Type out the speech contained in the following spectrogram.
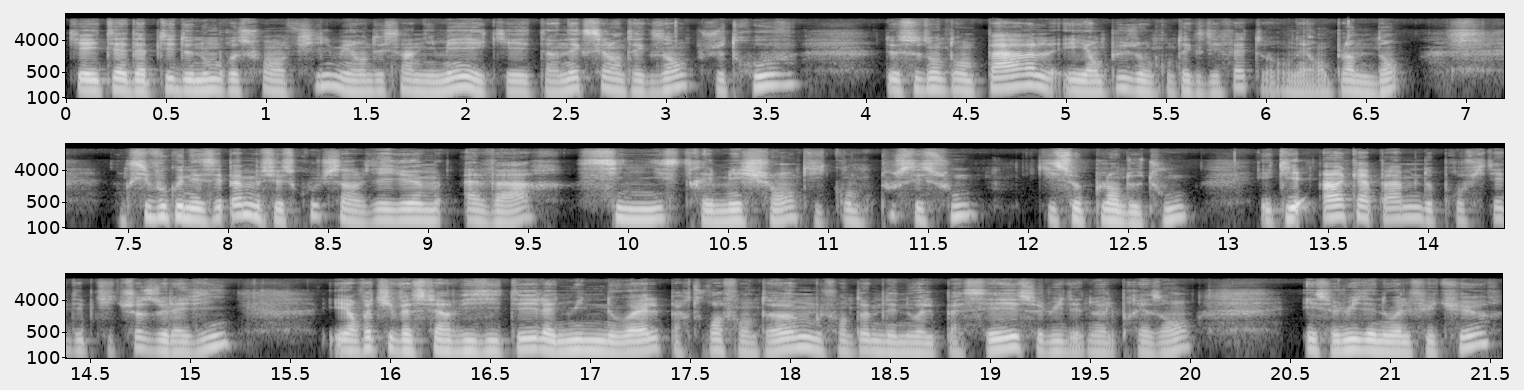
qui a été adapté de nombreuses fois en film et en dessin animé, et qui est un excellent exemple, je trouve, de ce dont on parle, et en plus dans le contexte des fêtes, on est en plein dedans. Donc si vous connaissez pas Monsieur Scrooge, c'est un vieil homme avare, sinistre et méchant, qui compte tous ses sous qui se plaint de tout et qui est incapable de profiter des petites choses de la vie. Et en fait, il va se faire visiter la nuit de Noël par trois fantômes, le fantôme des Noëls passés, celui des Noëls présents et celui des Noëls futurs,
